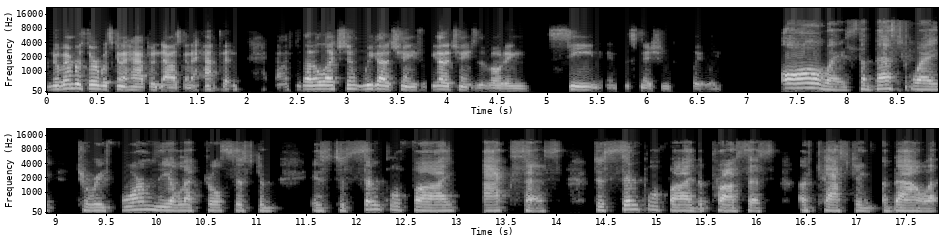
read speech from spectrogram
november 3rd what's going to happen now is going to happen. After that election we got to change we got to change the voting scene in this nation completely. Always the best way to reform the electoral system is to simplify access to simplify the process of casting a ballot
